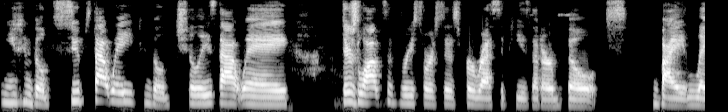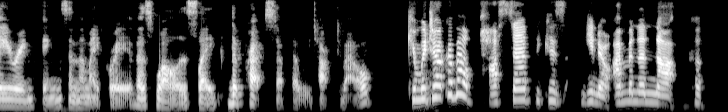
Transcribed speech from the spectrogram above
You can build soups that way. You can build chilies that way. There's lots of resources for recipes that are built by layering things in the microwave, as well as like the prep stuff that we talked about. Can we talk about pasta? Because, you know, I'm going to not cook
